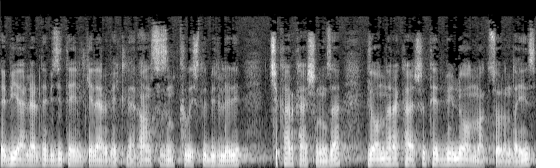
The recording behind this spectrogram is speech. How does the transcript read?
ve bir yerlerde bizi tehlikeler bekler. Ansızın kılıçlı birileri çıkar karşımıza ve onlara karşı tedbirli olmak zorundayız.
